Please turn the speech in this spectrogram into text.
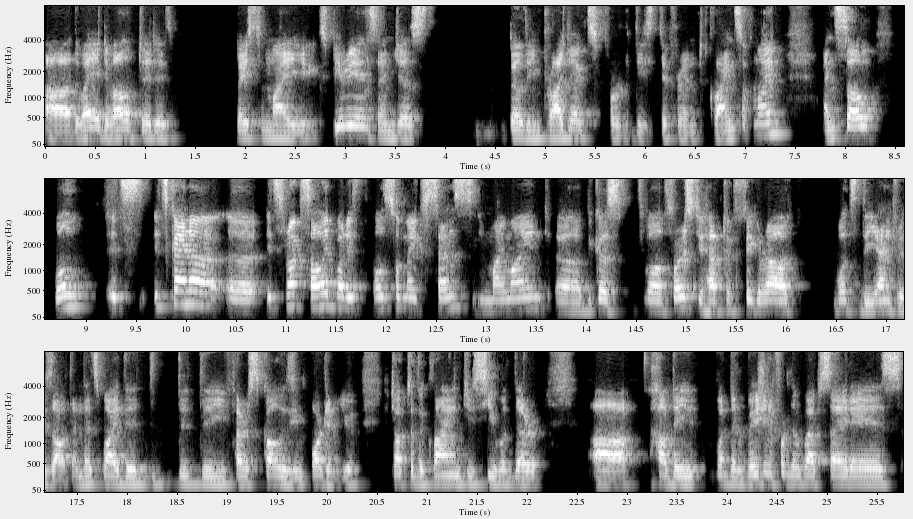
uh, the way I developed it is based on my experience and just building projects for these different clients of mine. And so, well, it's it's kind of uh, it's rock solid, but it also makes sense in my mind uh, because well, first you have to figure out what's the end result? And that's why the, the, the first call is important. You talk to the client you see what their uh, how they what their vision for their website is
